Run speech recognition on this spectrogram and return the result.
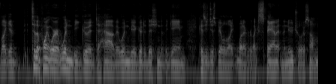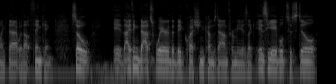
like it, to the point where it wouldn't be good to have. It wouldn't be a good addition to the game because you'd just be able to like whatever like spam it in the neutral or something like that without thinking. So it, I think that's where the big question comes down for me is like, is he able to still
